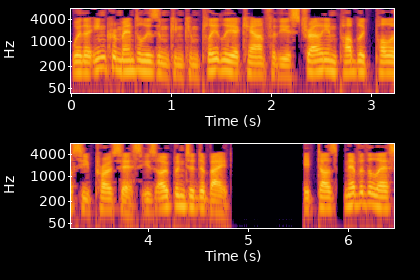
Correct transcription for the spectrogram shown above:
Whether incrementalism can completely account for the Australian public policy process is open to debate. It does, nevertheless,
